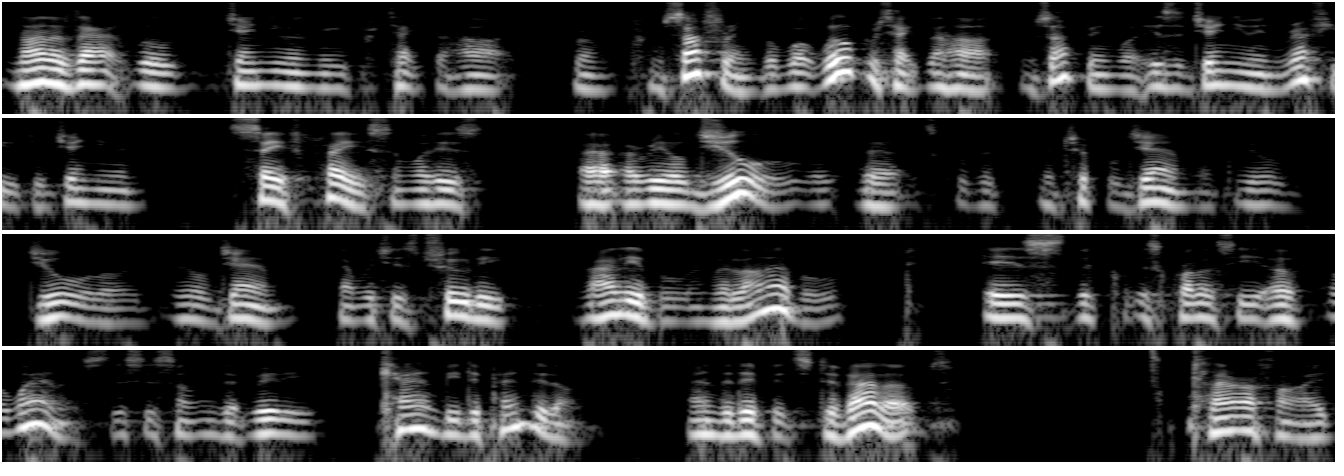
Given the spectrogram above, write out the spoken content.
none of that will genuinely protect the heart from, from suffering. But what will protect the heart from suffering, what is a genuine refuge, a genuine safe place, and what is uh, a real jewel, the, it's called the, the triple gem, the real jewel or a real gem, that which is truly valuable and reliable, is the, this quality of awareness. This is something that really can be depended on, and that if it's developed, clarified,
